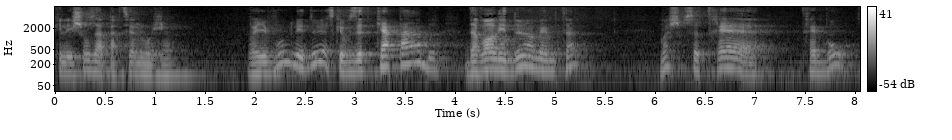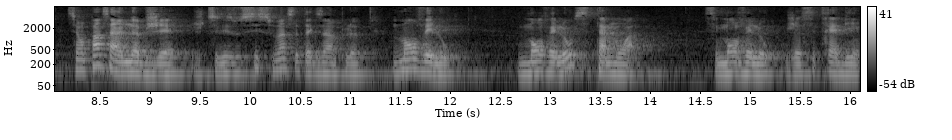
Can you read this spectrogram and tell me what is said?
que les choses appartiennent aux gens. Voyez-vous les deux? Est-ce que vous êtes capable d'avoir les deux en même temps? Moi, je trouve ça très, très beau. Si on pense à un objet, j'utilise aussi souvent cet exemple-là. Mon vélo. Mon vélo, c'est à moi. C'est mon vélo. Je sais très bien.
